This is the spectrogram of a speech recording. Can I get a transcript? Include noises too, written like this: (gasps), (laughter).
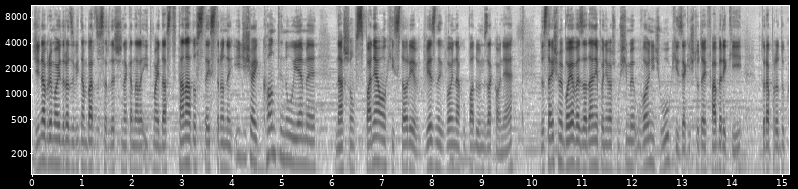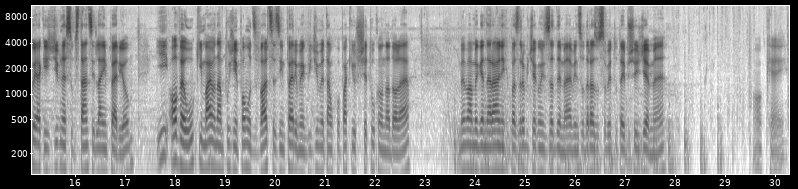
Dzień dobry moi drodzy, witam bardzo serdecznie na kanale Eat My Dust, Thanatos z tej strony i dzisiaj kontynuujemy naszą wspaniałą historię w Gwiezdnych Wojnach Upadłym Zakonie. Dostaliśmy bojowe zadanie, ponieważ musimy uwolnić łuki z jakiejś tutaj fabryki, która produkuje jakieś dziwne substancje dla Imperium. I owe łuki mają nam później pomóc w walce z Imperium, jak widzimy tam chłopaki już się tłuką na dole. My mamy generalnie chyba zrobić jakąś zadymę, więc od razu sobie tutaj przyjdziemy. Okej.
